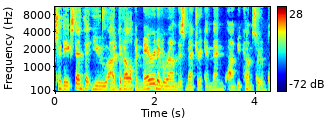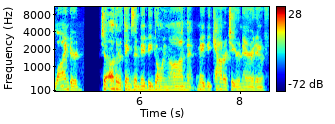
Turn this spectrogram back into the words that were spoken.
To the extent that you uh, develop a narrative around this metric and then become sort of blindered to other things that may be going on that may be counter to your narrative.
